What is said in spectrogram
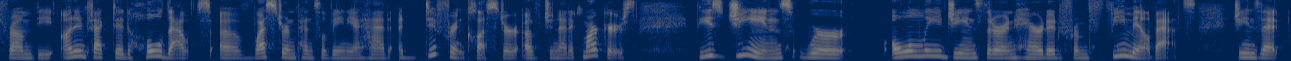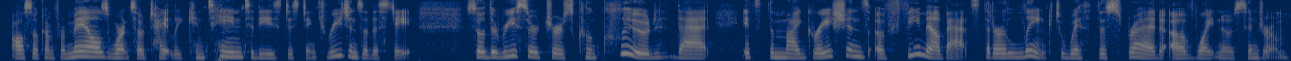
from the uninfected holdouts of western Pennsylvania had a different cluster of genetic markers. These genes were only genes that are inherited from female bats. Genes that also come from males weren't so tightly contained to these distinct regions of the state. So the researchers conclude that it's the migrations of female bats that are linked with the spread of white nose syndrome.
